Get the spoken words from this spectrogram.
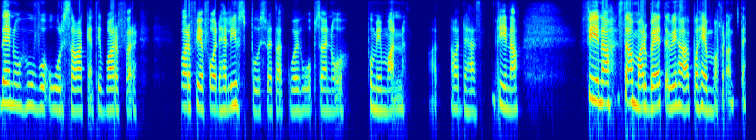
det är nog huvudorsaken till varför, varför jag får det här livspusslet att gå ihop så är nog på min man. Att, att det här fina fina samarbete vi har på hemmafronten.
